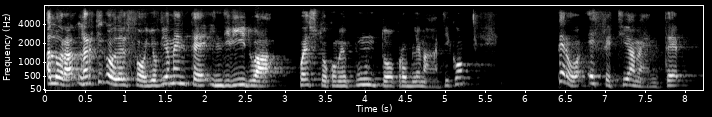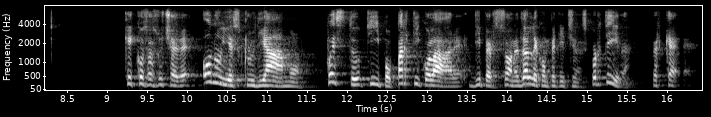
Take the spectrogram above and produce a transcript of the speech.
Allora, l'articolo del foglio ovviamente individua questo come punto problematico, però effettivamente che cosa succede? O noi escludiamo questo tipo particolare di persone dalle competizioni sportive, perché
